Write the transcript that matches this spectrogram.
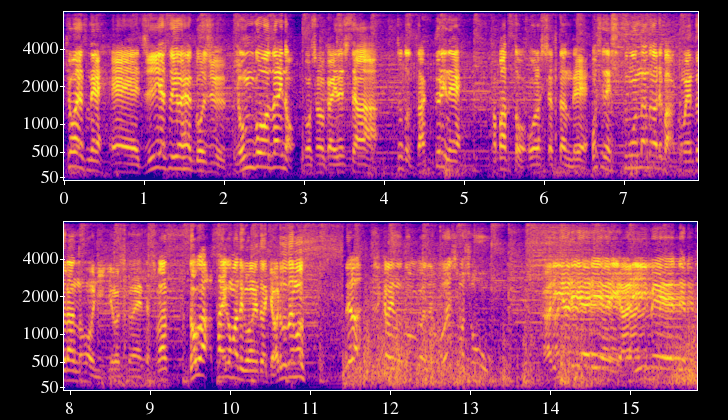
今日はですね、えー、GS450 4号材のご紹介でした。ちょっとざっくりねパパッと終わらしちゃったんでもしね質問などあればコメント欄の方によろしくお願いいたします。動画最後までご覧いただきありがとうございます。では次回の動画でお会いしましょう。ありありありありありめ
